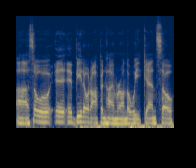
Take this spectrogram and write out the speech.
Uh, so it, it beat out Oppenheimer on the weekend. So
